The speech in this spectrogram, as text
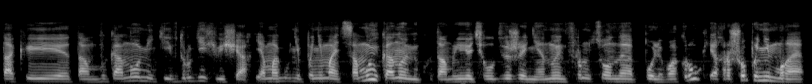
так и там в экономике и в других вещах. Я могу не понимать саму экономику, там ее телодвижение, но информационное поле вокруг я хорошо понимаю,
